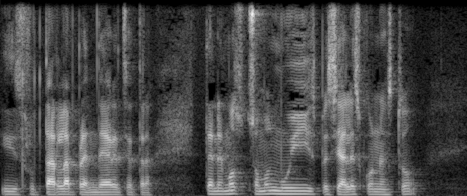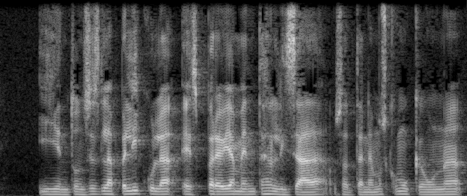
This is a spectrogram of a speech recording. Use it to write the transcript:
y disfrutarla, aprender, etcétera tenemos, somos muy especiales con esto y entonces la película es previamente analizada, o sea, tenemos como que una,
